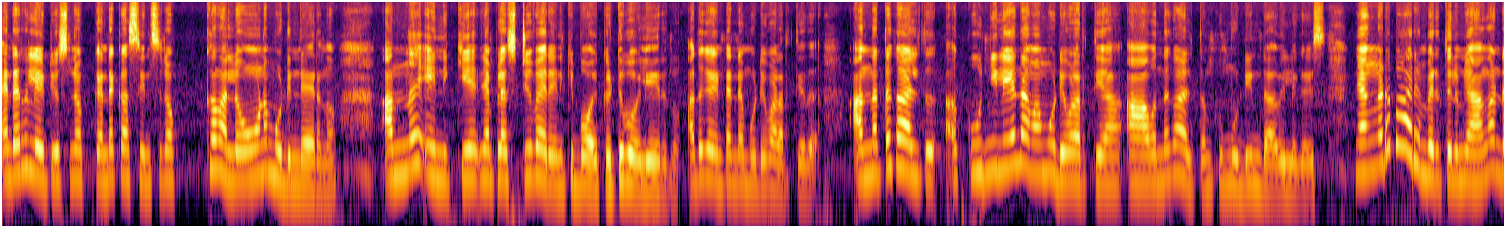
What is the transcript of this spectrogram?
എന്റെ റിലേറ്റീവ്സിനൊക്കെ എന്റെ കസിൻസിനൊക്കെ നല്ലോണം മുടിണ്ടായിരുന്നു. അന്ന് എനിക്ക് ഞാൻ പ്ലസ് ടു വരെ എനിക്ക് ബോയ്ക്കെട്ട് പോലെയായിരുന്നു. അത് കഴിഞ്ഞിട്ട് എന്റെ മുടി വളർത്തിയത്. അന്നത്തെ കാലത്ത് കുഞ്ഞിലേ നമ്മൾ മുടി വളർത്തിയ ആവുന്ന കാലത്ത് നമുക്ക് മുടി ഉണ്ടാവില്ല ഗൈസ് ഞങ്ങളുടെ പാരമ്പര്യത്തിലും ഞാൻ കണ്ട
